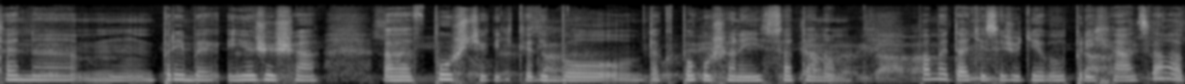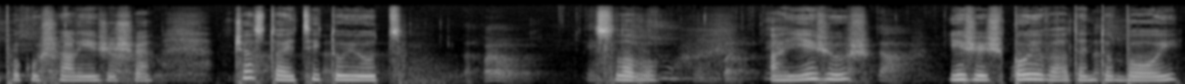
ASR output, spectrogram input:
ten mm, príbeh Ježiša eh, v púšti, kedy bol tak pokúšaný satanom. Pamätáte si, že diabol prichádzal a pokúšal Ježiša. Často aj citujúc slovo. A Ježiš, Ježiš bojoval tento boj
